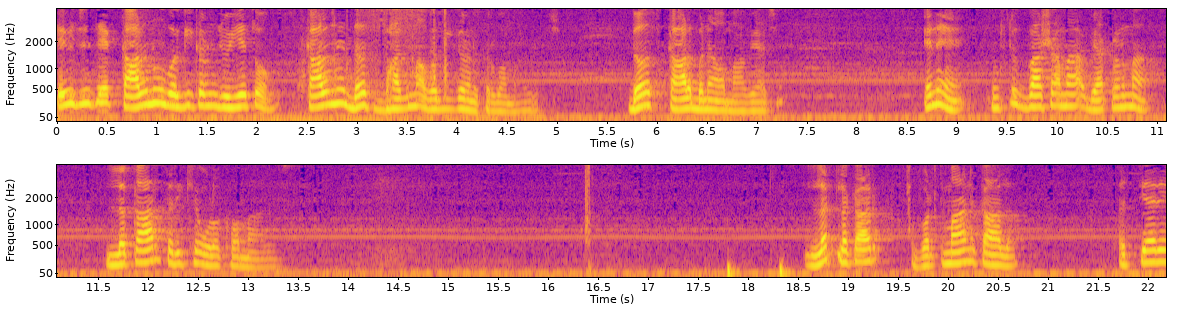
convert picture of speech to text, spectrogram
એવી જ રીતે કાળનું વર્ગીકરણ જોઈએ તો કાળને દસ ભાગમાં વર્ગીકરણ કરવામાં આવ્યું છે. દસ કાળ બનાવવામાં આવ્યા છે. એને સંસ્કૃત ભાષામાં વ્યાકરણમાં લકાર તરીકે ઓળખવામાં આવે છે. લટ લકાર વર્તમાન કાલ અત્યારે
